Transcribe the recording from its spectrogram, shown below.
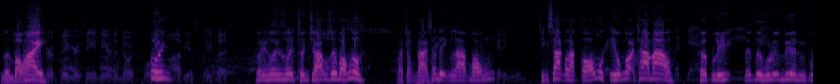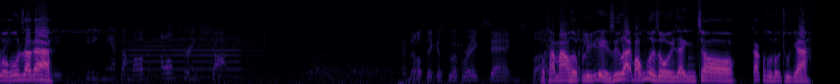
Luân bóng hay. Ui. Hơi hơi hơi chớnh choáng rơi bóng rồi. Và trọng tài xác định là bóng chính xác là có một tiếng gọi tham ao hợp lý tới từ huấn luyện viên của Gonzaga. Một tham ao hợp lý để giữ lại bóng vừa rồi dành cho các cầu thủ đội chủ nhà.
